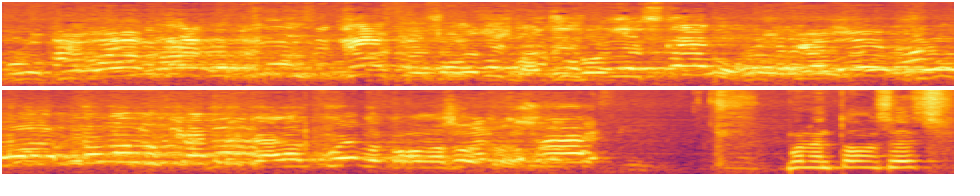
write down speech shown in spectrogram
Bloqueador. Estado. No vamos a explicar al pueblo como nosotros. Bueno, entonces,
